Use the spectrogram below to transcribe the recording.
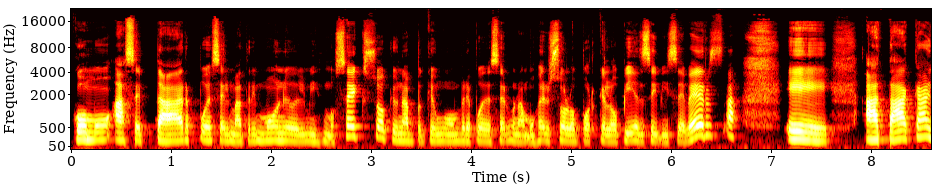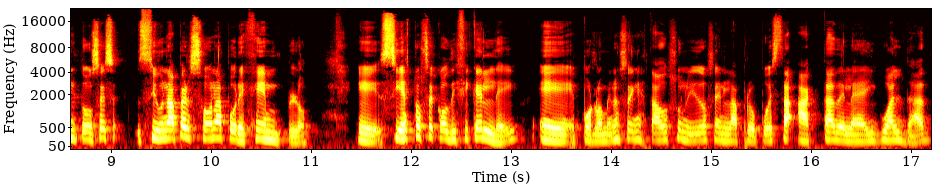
como aceptar pues el matrimonio del mismo sexo, que, un hombre puede ser una mujer solo porque lo piensa y viceversa. Eh, ataca, entonces, si una persona, por ejemplo, eh, si esto se codifica en ley, eh, por lo menos en Estados Unidos, en la propuesta acta de la igualdad,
